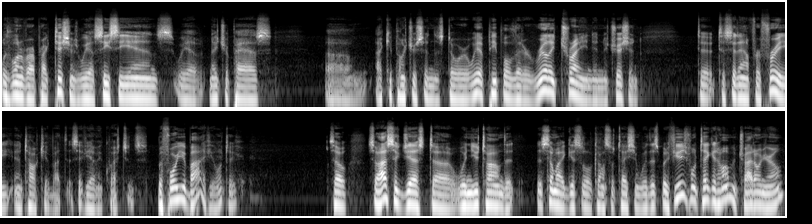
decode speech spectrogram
with one of our practitioners. We have CCNs, we have naturopaths, um, acupuncturists in the store. We have people that are really trained in nutrition to, to sit down for free and talk to you about this if you have any questions before you buy if you want to. So so I suggest uh, when you Tom that, that somebody gets a little consultation with us. But if you just want to take it home and try it on your own,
